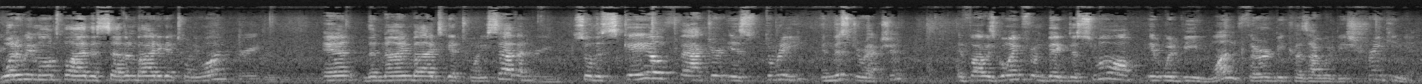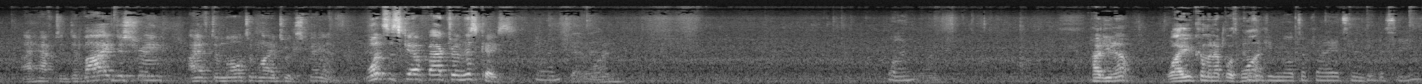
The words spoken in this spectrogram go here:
What do we multiply the 7 by to get 21? 3. And the 9 by to get 27. Three. So the scale factor is 3 in this direction. If I was going from big to small, it would be one third because I would be shrinking it. I have to divide to shrink, I have to multiply to expand. What's the scale factor in this case? One. 1. One. How do you know? Why are you coming up with one? if you multiply, it's going to be the same.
